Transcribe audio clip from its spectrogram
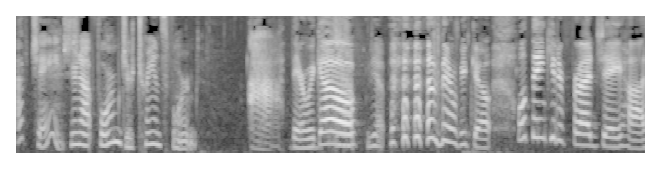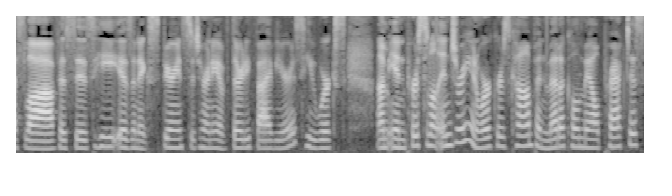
I've changed. You're not formed, you're transformed. Ah, there we go. Yep. yep. there we go. Well, thank you to Fred J. Haas Law Offices. He is an experienced attorney of 35 years. He works um, in personal injury and workers' comp and medical malpractice.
